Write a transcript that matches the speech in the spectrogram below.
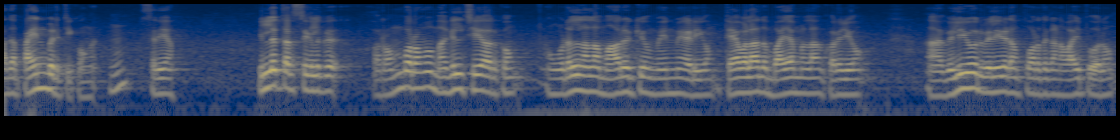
அதை பயன்படுத்திக்கோங்க. ம்? சரியா? இல்லத்தரசிகளுக்கு ரொம்ப ரொம்ப மகிழ்ச்சியாக இருக்கும். உடல் நலம் ஆரோக்கியம் மேன்மை அடையும். தேவையில்லாத பயமெல்லாம் குறையும். வெளியூர் வெளியிடம் போகிறதுக்கான வாய்ப்பு வரும்.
